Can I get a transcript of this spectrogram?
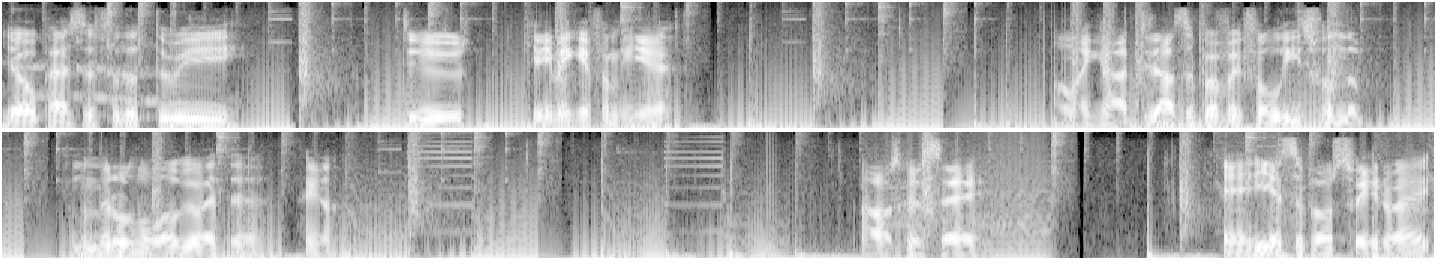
Yo, pass it for the three. Dude, can you make it from here? Oh my god, dude, that was the perfect release from the from the middle of the logo right there. Hang on. Oh, I was gonna say. And he has the post fade, right?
